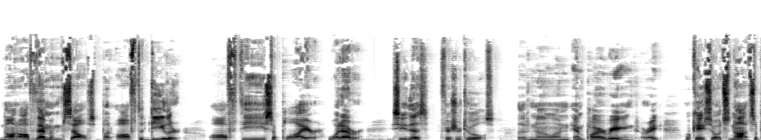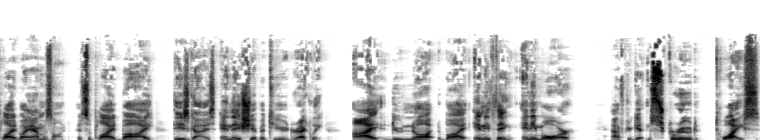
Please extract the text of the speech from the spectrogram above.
not off them themselves, but off the dealer, off the supplier, whatever. You see this? Fisher Tools. There's another one, Empire Rigging, all right? Okay, so it's not supplied by Amazon. It's supplied by these guys, and they ship it to you directly. I do not buy anything anymore after getting screwed twice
